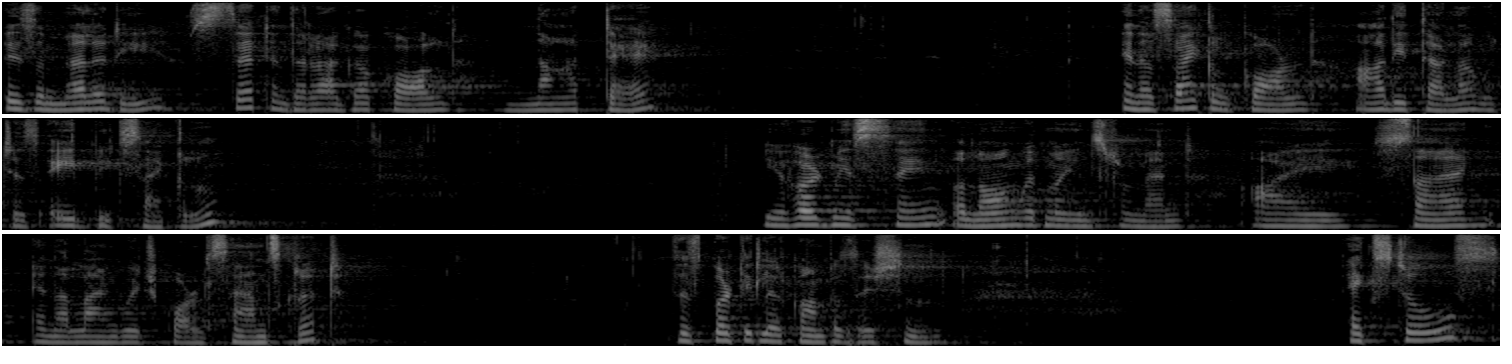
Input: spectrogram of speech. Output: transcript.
is a melody set in the raga called Nate in a cycle called Aditala, which is 8 beat cycle. You heard me sing along with my instrument. I sang in a language called Sanskrit. This particular composition extols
